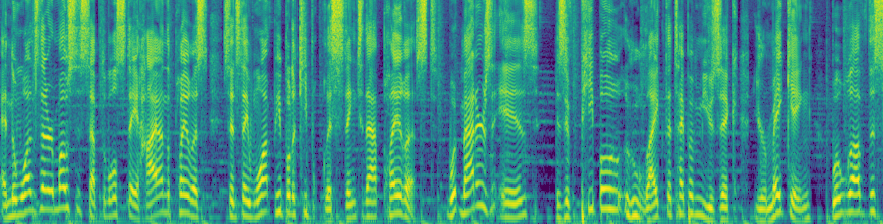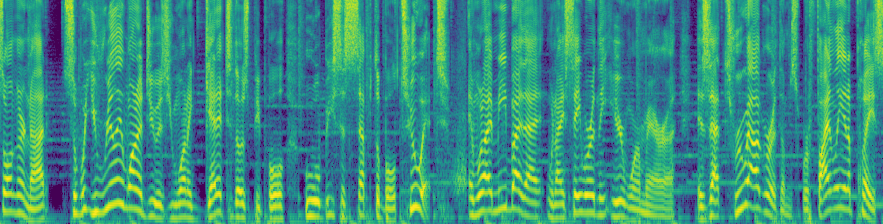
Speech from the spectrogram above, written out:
And the ones that are most susceptible stay high on the playlist since they want people to keep listening to that playlist. What matters is is if people who like the type of music you're making will love the song or not. So what you really want to do is you want to get it to those people who will be susceptible to it. And what I mean by that when I say we're in the earworm era is that through algorithms, we're finally in a place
